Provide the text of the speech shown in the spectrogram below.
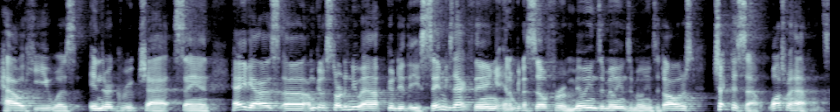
how he was in their group chat saying, Hey guys, uh, I'm going to start a new app, going to do the same exact thing, and I'm going to sell for millions and millions and millions of dollars. Check this out. Watch what happens.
